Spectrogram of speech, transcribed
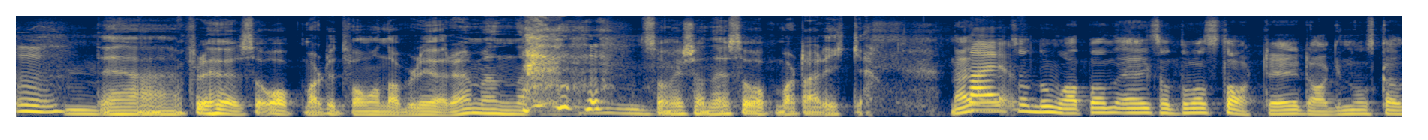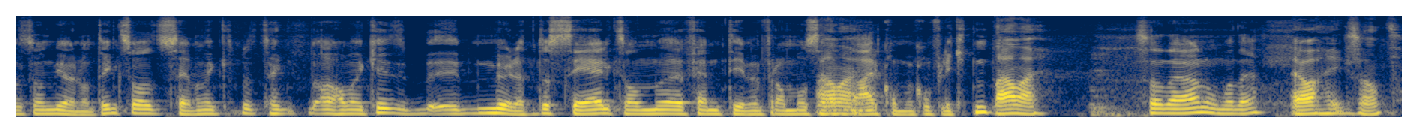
Mm. Det, er- for det høres så åpenbart ut hva man da burde gjøre, men eh, som vi skjønner, så åpenbart er det ikke. Nei, Nei. er sånn at man, sånn, Når man starter dagen og skal liksom, gjøre noe, så ser man ikke, tenk, har man ikke eh, muligheten til å se liksom, fem timer fram og se Nei, nei. der kommer konflikten. Nei, nei. Så det er noe med det. Ja, ikke sant?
